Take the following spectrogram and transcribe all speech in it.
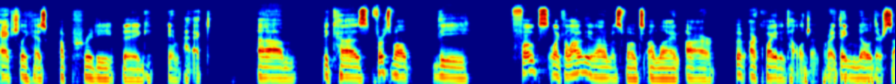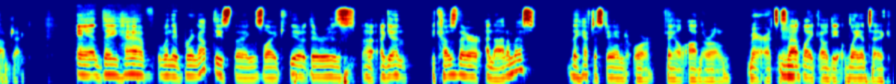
actually has a pretty big impact. Um, because first of all, the folks like a lot of the anonymous folks online are are quite intelligent, right? They know their subject, and they have when they bring up these things, like you know, there is uh, again because they're anonymous, they have to stand or fail on their own merits. It's Mhm. not like oh, the Atlantic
